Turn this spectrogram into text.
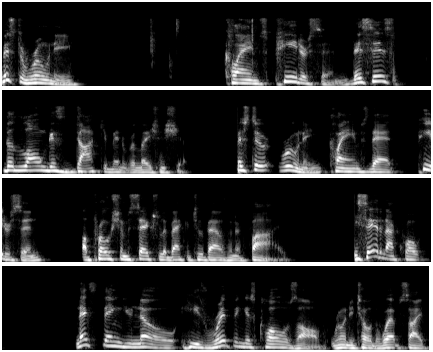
Mr. Rooney claims Peterson, this is the longest documented relationship. Mr. Rooney claims that Peterson approached him sexually back in 2005. He said, and I quote, next thing you know, he's ripping his clothes off, Rooney told the website.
